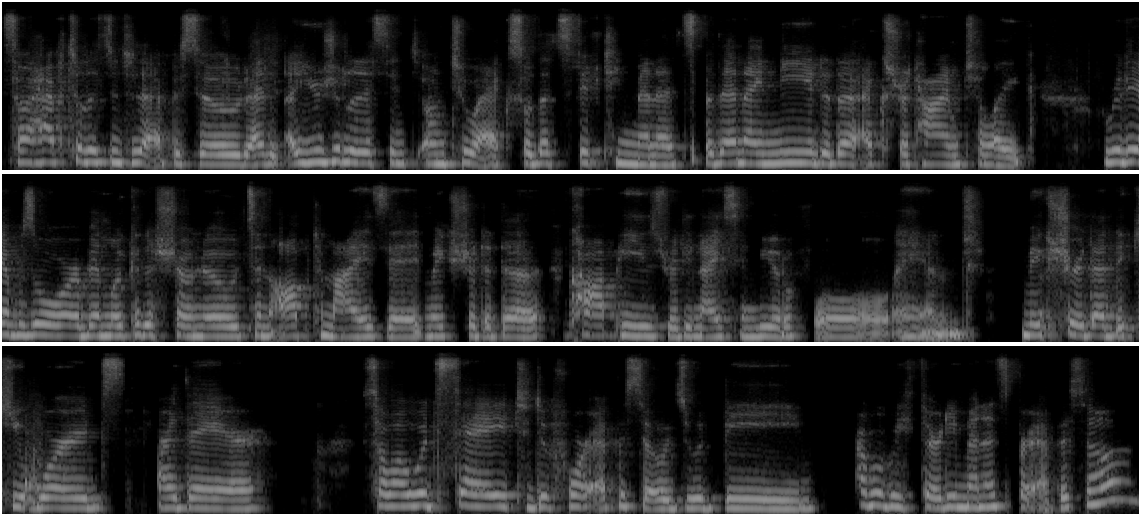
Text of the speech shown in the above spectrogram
So I have to listen to the episode. I, I usually listen on 2x, so that's 15 minutes. But then I need the extra time to like really absorb and look at the show notes and optimize it, make sure that the copy is really nice and beautiful, and make sure that the keywords are there. So I would say to do four episodes would be probably 30 minutes per episode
